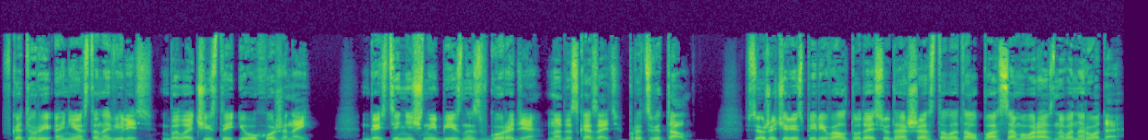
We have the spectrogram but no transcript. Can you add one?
в которой они остановились, была чистой и ухоженной. Гостиничный бизнес в городе, надо сказать, процветал. Все же через перевал туда-сюда шастала толпа самого разного народа.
